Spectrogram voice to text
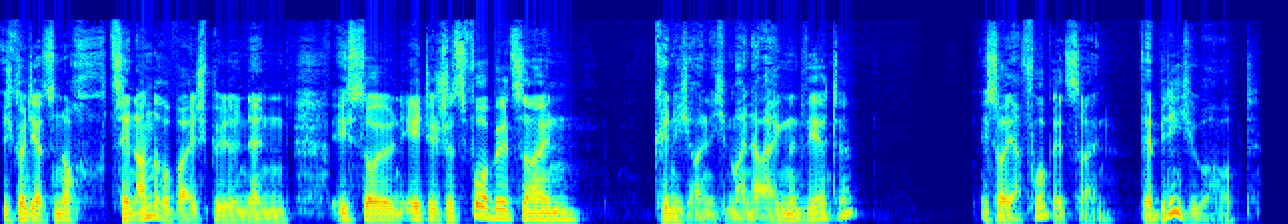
Ich könnte jetzt noch zehn andere Beispiele nennen. Ich soll ein ethisches Vorbild sein. Kenne ich eigentlich meine eigenen Werte? Ich soll ja Vorbild sein. Wer bin ich überhaupt?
